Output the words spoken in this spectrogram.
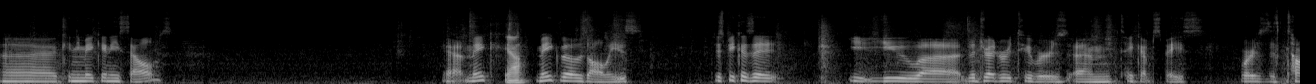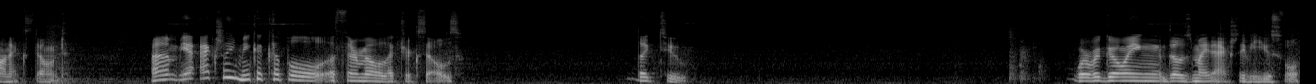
Uh, can you make any cells? Yeah, make Yeah. make those always. Just because it, you, you uh, the dreadroot tubers um, take up space, whereas the tonics don't. Um, yeah, actually, make a couple of thermoelectric cells. Like two. Where we're going, those might actually be useful.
